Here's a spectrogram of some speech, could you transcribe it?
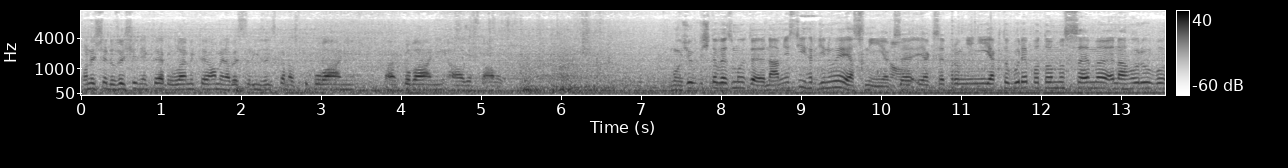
konečně dořešit některé problémy, které máme na veselí z hlediska nastupování, parkování a zastávek. Můžu, když to vezmu, náměstí hrdinu je jasný, jak, no. se, jak se promění, jak to bude potom sem nahoru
